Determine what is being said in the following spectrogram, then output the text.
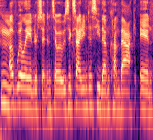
hmm. of Will Anderson, and so it was exciting to see them come back and.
